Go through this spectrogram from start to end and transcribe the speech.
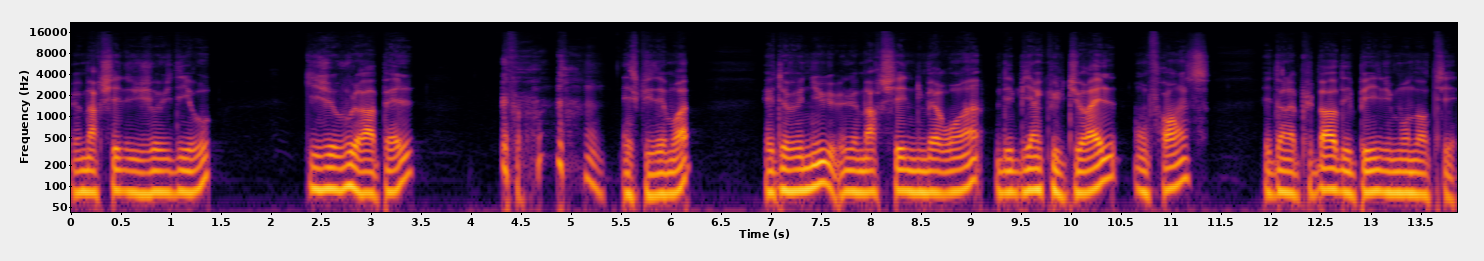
le marché du jeu vidéo, qui, je vous le rappelle, excusez-moi, est devenu le marché numéro un des biens culturels en France et dans la plupart des pays du monde entier.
